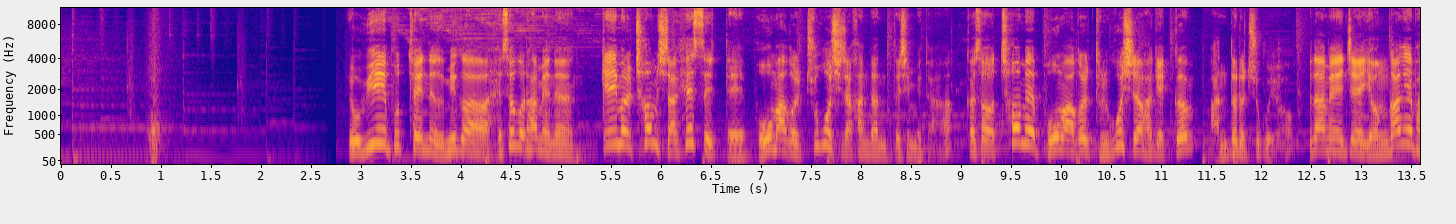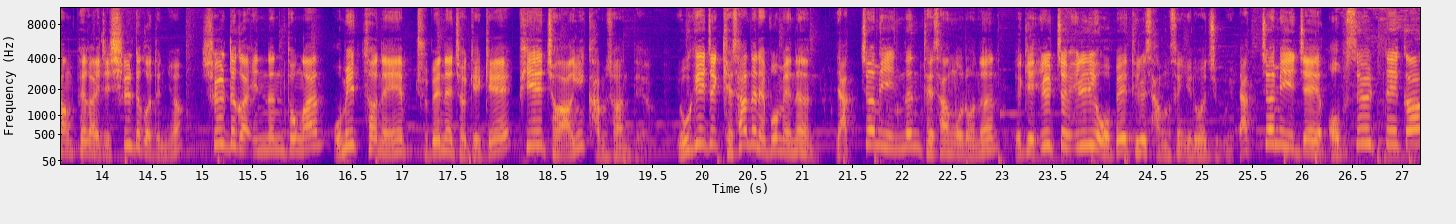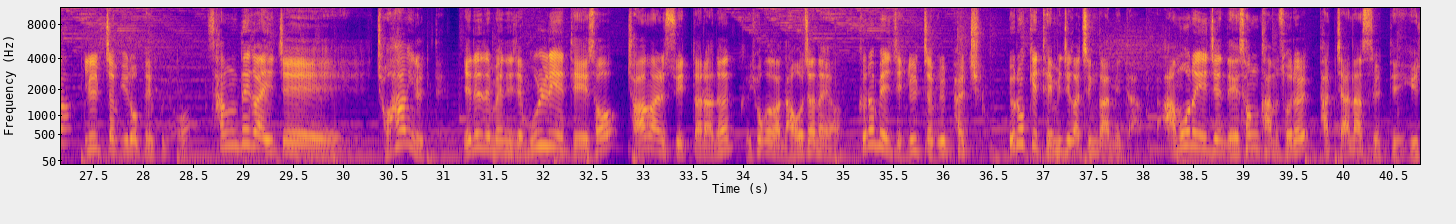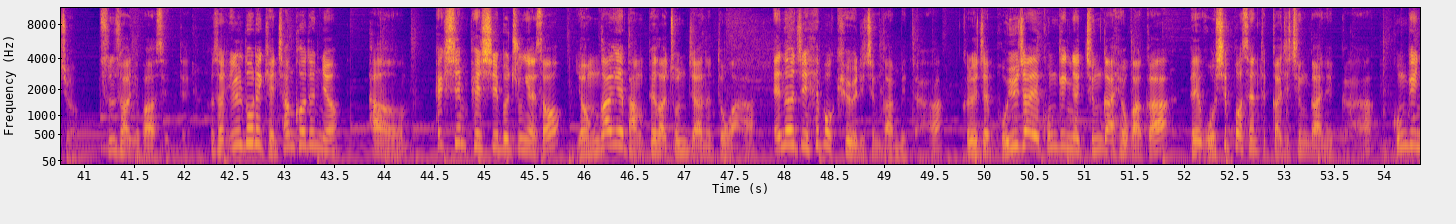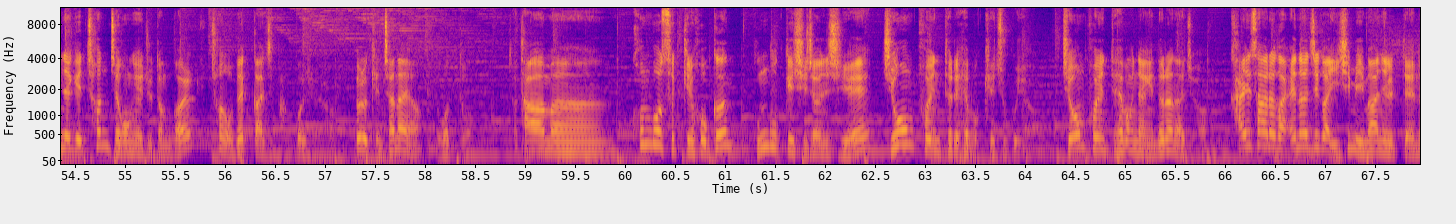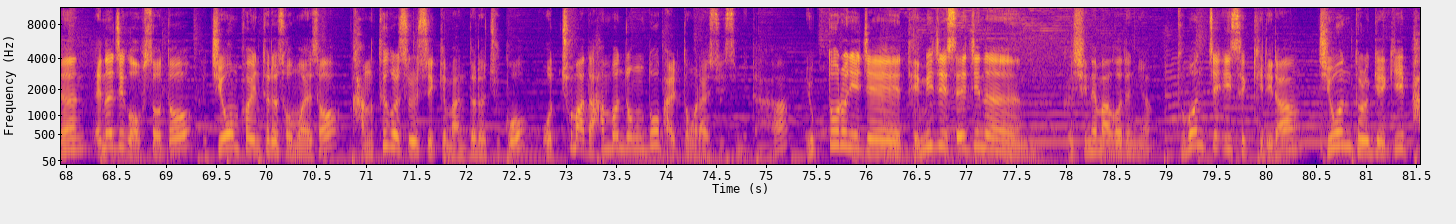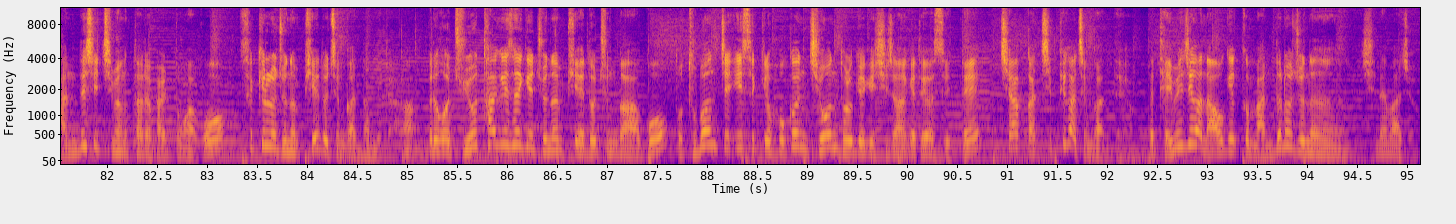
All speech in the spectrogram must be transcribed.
요 위에 붙어 있는 의미가 해석을 하면은 게임을 처음 시작했을 때 보호막을 주고 시작한다는 뜻입니다. 그래서 처음에 보호막을 들고 시작하게끔 만들어 주고요. 그 다음에 이제 영광의 방패가 이제 실드거든요. 실드가 있는 동안 5m 내의 주변의 적에게 피해 저항이 감소한대요. 요게 이제 계산을 해보면은 약점이 있는 대상으로는 여기 1.125배 딜 상승이 이루어지고요. 약점이 이제 없을 때가 1.15배고요. 상대가 이제 저항일 때 예를 들면 이제 물리에 대해서 저항할 수 있다라는 그 효과가 나오잖아요. 그러면 이제 1.187로 이렇게 데미지가 증가합니다. 아무런 이제 내성 감소를 받지 않았을 때 얘기죠. 순수하게 봤을 때. 그래서 1돌이 괜찮거든요. 다음 핵심 패시브 중에서 영광의 방패가 존재하는 동안 에너지 회복 효율이 증가합니다. 그리고 이제 보유자의 공격력 증가 효과가 150%까지 증가하니까 공격력이 1000 제공해주던 걸 1500까지 바꿔줘요. 효율 괜찮아요. 이것도. 자, 다음은 콤보 스킬 혹은 궁극기 시전 시에 지원 포인트를 회복해주고요. 지원 포인트 회복량이 늘어나죠. 카이사르가 에너지가 20 미만일 때는 에너지가 없어도 그 지원 포인트를 소모해서 강특을 쓸 수 있게 만들어주고 5초마다 한 번 정도 발동을 할 수 있습니다. 6돌은 이제 데미지 세지는 그 시네마거든요. 두 번째 이 스킬이랑 지원 돌격이 반드시 치명타를 발동하고 스킬로 주는 피해도 증가한답니다. 그리고 주요 타깃에게 주는 피해도 증가하고 또 두 번째 이 스킬 혹은 지원 돌격이 시전하게 되었을 때 치약과 치피가 증가한대요. 그러니까 데미지가 나오게끔 만들어주는 시네마죠.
